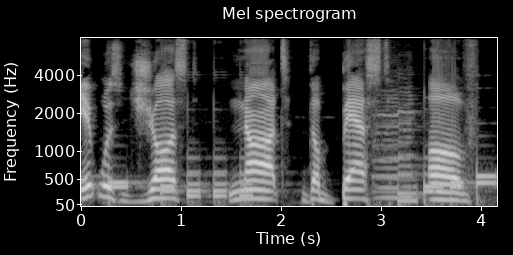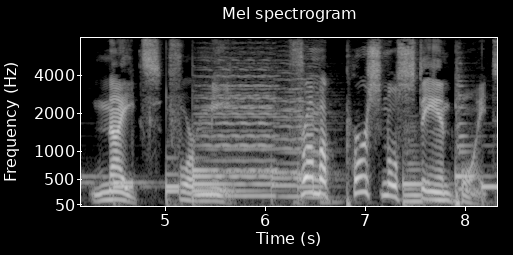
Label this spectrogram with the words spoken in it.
It was just not the best of nights for me. From a personal standpoint,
